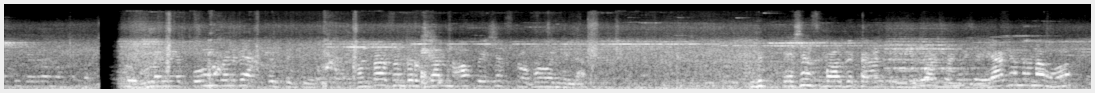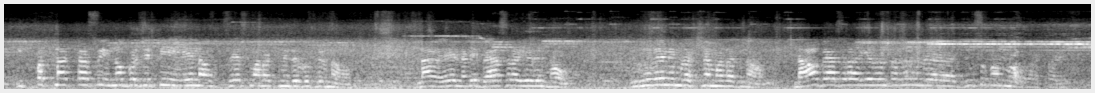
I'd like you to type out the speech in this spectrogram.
ರೀತಿ ಆಮೇಲೆ ಕೋಮಗಳಿಗೆ ಆಗ್ತಿರ್ತೈತಿ. ಅಂಥ ಸಂದರ್ಭದಲ್ಲಿ ನಾವು ಪೇಷನ್ಸ್ ತೊಗೊಳಂಗಿಲ್ಲ. ಇದಕ್ಕೆ ಪೇಷನ್ಸ್ ಭಾಳ ಬೇಕಾಗತ್ತೆ ಈ ಡಿಪಾರ್ಟ್ಮೆಂಟಿಗೆ ಯಾಕಂದ್ರೆ ನಾವು ಇಪ್ಪತ್ನಾಲ್ಕು ತಾಸು ಇನ್ನೊಬ್ಬರ ಜೊತೆ ನಾವು ಫೇಸ್ ಮಾಡೋಕೆ ನಿಂದಿರ್ಬೇಕ್ರಿ ನಾವು? ನಾವು, ಏ, ನಡಿ ಬೇಸರ ಆಗ್ಯದ ನಾವು. ಇರುವುದೇ ನಿಮ್ಮ ರಕ್ಷಣೆ ಮಾಡೋದು ನಾವು. ನಾವು ಬೇಸರ ಆಗಿರೋಂತಂದ್ರೆ ದಿವ್ಸಕ್ಕೊಂದು ಮಾಡ್ಬೇಕಾಗ್ತದೆ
